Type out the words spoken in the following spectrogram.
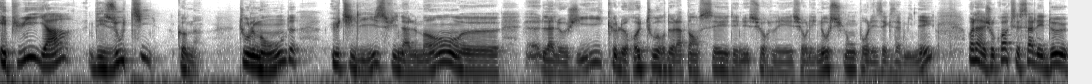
Et puis, il y a des outils communs. Tout le monde utilise finalement euh, la logique, le retour de la pensée sur, les, sur les notions pour les examiner. Voilà, je crois que c'est ça les deux,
